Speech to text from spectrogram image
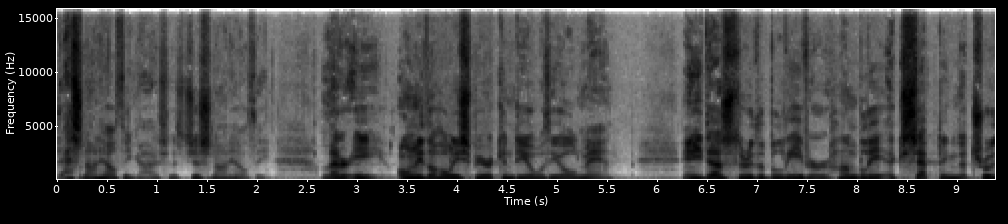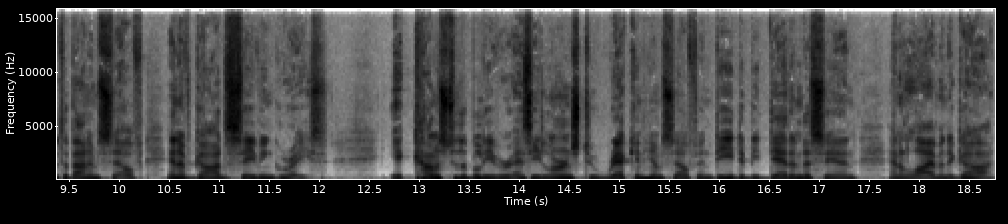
That's not healthy, guys. It's just not healthy. Letter E Only the Holy Spirit can deal with the old man. And he does through the believer, humbly accepting the truth about himself and of God's saving grace. It comes to the believer as he learns to reckon himself indeed to be dead unto sin and alive unto God.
